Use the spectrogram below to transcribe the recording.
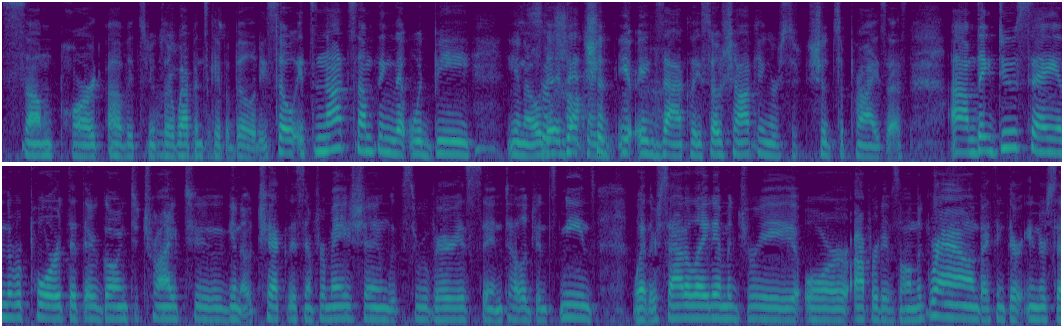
some part of its nuclear weapons capability. So it's not something that would be, you know, So that, that should exactly so shocking or s- should surprise us. Um, they do say in the report that they're going to try to, you know, check this information with through various intelligence means, whether satellite imagery or operatives on the ground. I think they're intercepting,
